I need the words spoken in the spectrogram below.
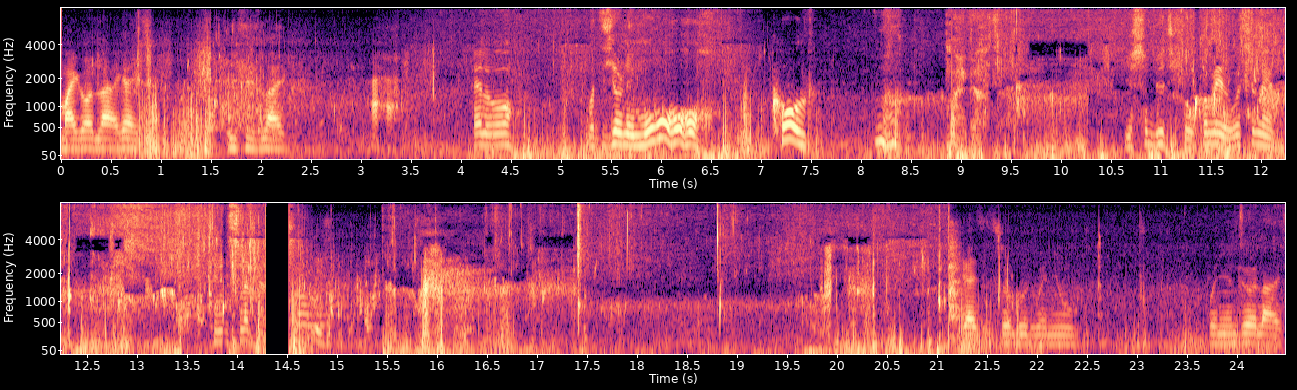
my god, like, guys, this is like Hello, what is your name? Oh, cold. Oh my god, you're so beautiful. Come here, what's your name? Can you slap your? Guys, it's so good when you when you enjoy life,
